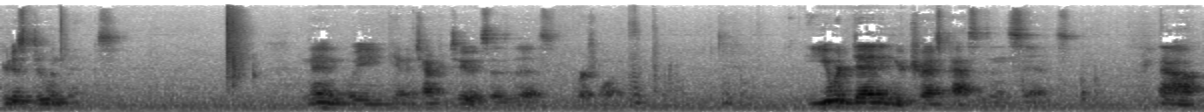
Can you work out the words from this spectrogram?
you're just doing things. And then we get into chapter 2, it says this, verse 1. You were dead in your trespasses and sins. Now,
